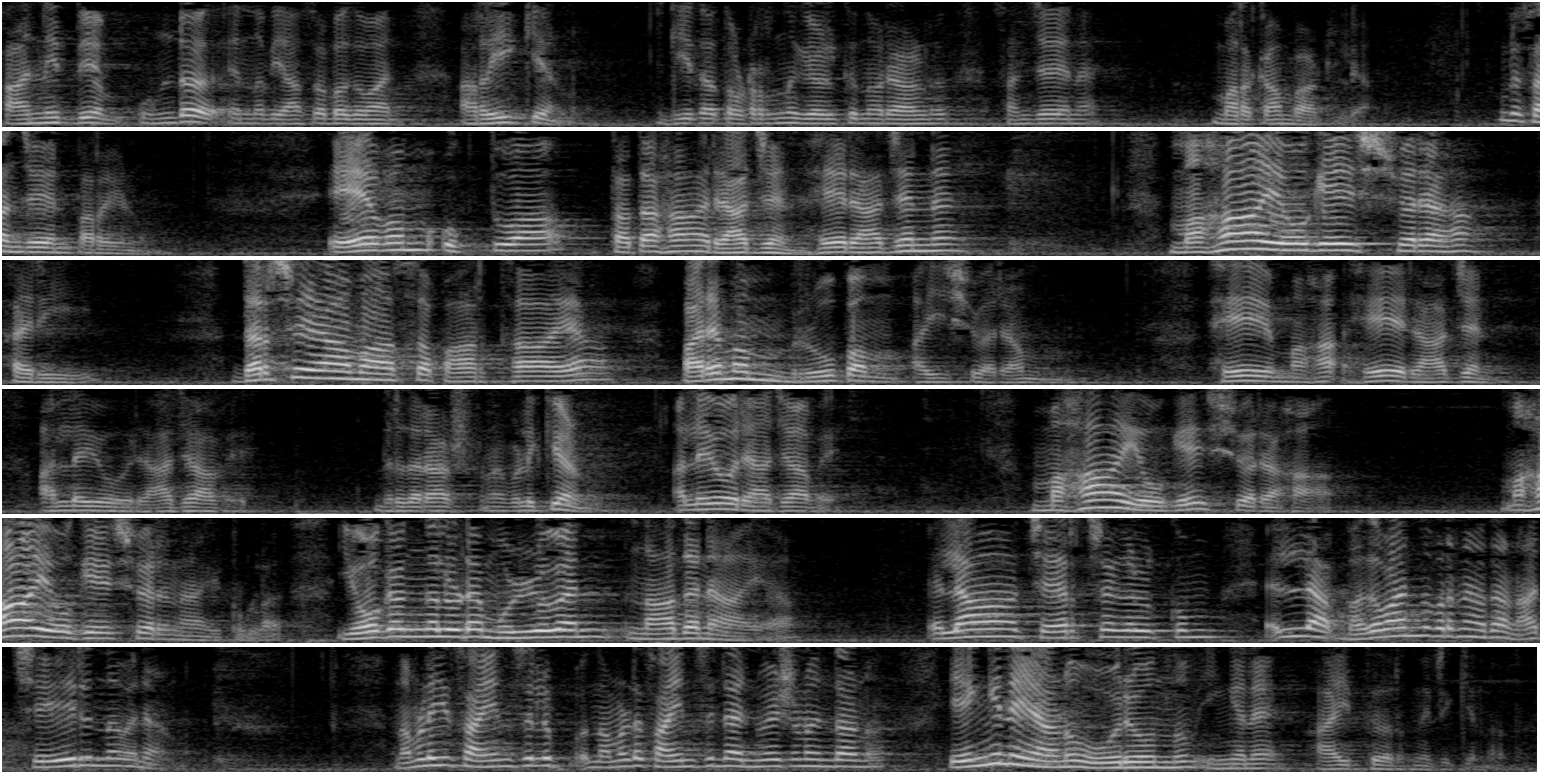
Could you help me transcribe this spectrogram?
സാന്നിധ്യം ഉണ്ട് എന്ന് വ്യാസഭഗവാൻ അറിയിക്കുകയാണ്. ഗീത തുടർന്ന് കേൾക്കുന്ന ഒരാൾ സഞ്ജയനെ മറക്കാൻ പാടില്ല. ഇവിടെ സഞ്ജയൻ പറയുന്നു ഏവം ഉക്വ തഥ രാജൻ. ഹേ രാജൻ മഹായോഗേശ്വര ഹരി ദർശയാമാസ പാർത്ഥായ പരമം രൂപം ഐശ്വരം ഹേ മഹാ ഹേ രാജൻ അല്ലയോ രാജാവേ. ധൃതരാഷ്ട്രനെ വിളിക്കുകയാണ് അല്ലയോ രാജാവേ മഹായോഗേശ്വര മഹായോഗേശ്വരനായിട്ടുള്ള യോഗങ്ങളുടെ മുഴുവൻ നാഥനായ എല്ലാ ചേർച്ചകൾക്കും എല്ലാ ഭഗവാൻ എന്ന് പറഞ്ഞാൽ അതാണ് ആ ചേരുന്നവനാണ്. നമ്മൾ ഈ സയൻസിൽ നമ്മുടെ സയൻസിന്റെ അന്വേഷണം എന്താണ്? എങ്ങനെയാണ് ഓരോന്നും ഇങ്ങനെ ആയിത്തീർന്നിരിക്കുന്നത്?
